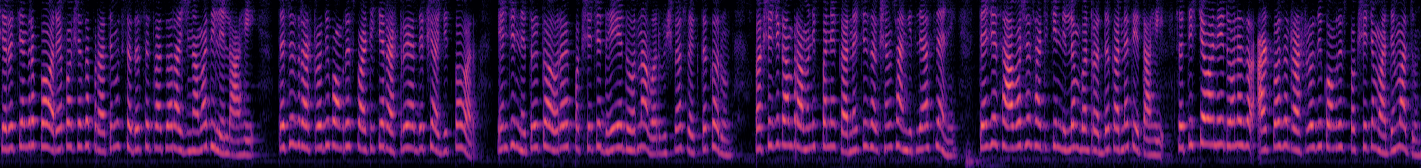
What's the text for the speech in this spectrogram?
Sharadchandra Pawar या पक्षाचा प्राथमिक सदस्यत्वाचा राजीनामा दिलेला आहे. तसेच राष्ट्रवादी काँग्रेस पार्टीचे राष्ट्रीय अध्यक्ष अजित पवार यांच्या नेतृत्वावर पक्षाच्या ध्येय धोरणावर विश्वास व्यक्त करून पक्षाचे काम प्रामाणिकपणे करण्याचे सक्षम सांगितले असल्याने त्यांचे सहा वर्षासाठीचे निलंबन रद्द करण्यात येत आहे. सतीश चव्हाण हे दोन हजार आठपासून राष्ट्रवादी काँग्रेस पक्षाच्या माध्यमातून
